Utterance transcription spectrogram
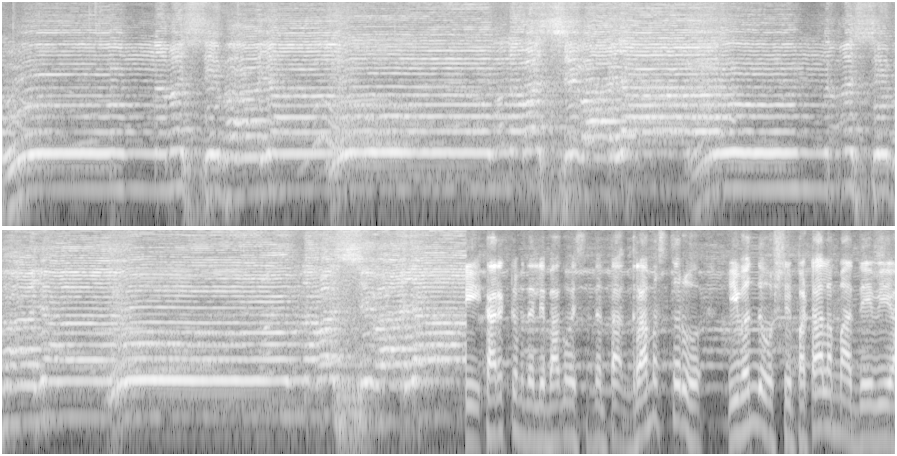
ಓಂ ನಮ ಶಿವಾಯ. ಓಂ ನಮ ಶಿವಾಯ. ಓಂ ನಮ ಶಿವಾಯ. ಓಂ ನಮಃ ಶಿವಾಯ. ಈ ಕಾರ್ಯಕ್ರಮದಲ್ಲಿ ಭಾಗವಹಿಸಿದಂತ ಗ್ರಾಮಸ್ಥರು ಈ ಒಂದು ಶ್ರೀ ಪಟಾಲಮ್ಮ ದೇವಿಯ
